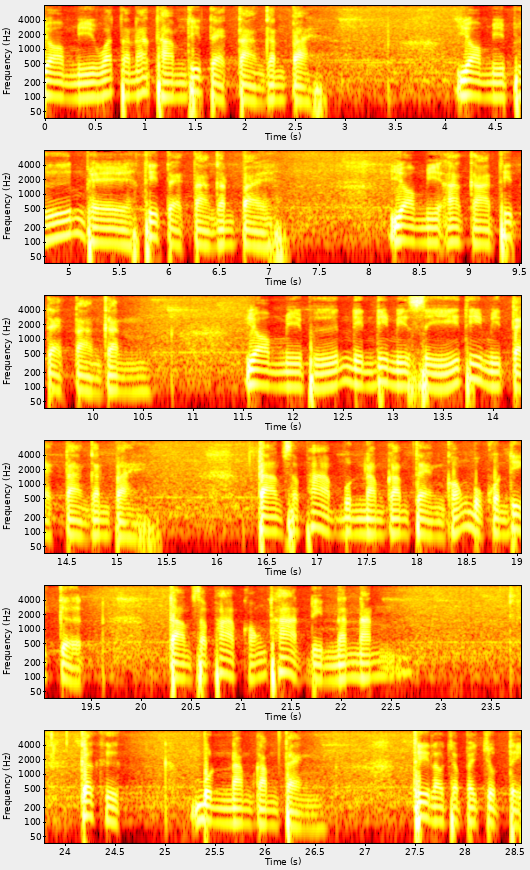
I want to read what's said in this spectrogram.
ย่อมมีวัฒนธรรมที่แตกต่างกันไป ย่อมมีพื้นเพที่แตกต่างกันไป ย่อมมีอากาศที่แตกต่างกัน ย่อมมีผืนดินที่มีสีที่มีแตกต่างกันไป ตามสภาพบุญนำกรรมแต่งของบุคคลที่เกิด ตามสภาพของธาตุดินนั้น ๆ ก็คือบุญนำกรรมแต่ง ที่เราจะไปจุติ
